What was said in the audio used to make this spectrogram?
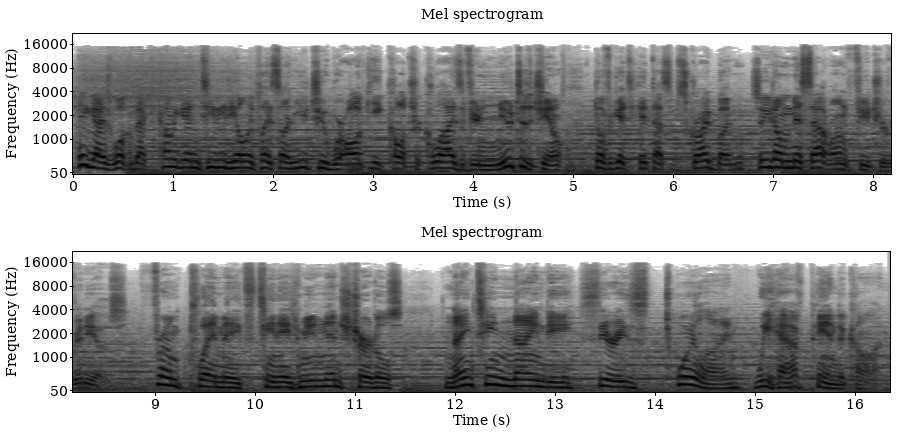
Hey guys, welcome back to Comicgeddon TV, the only place on YouTube where all geek culture collides. If you're new to the channel, don't forget to hit that subscribe button so you don't miss out on future videos. From Playmates Teenage Mutant Ninja Turtles 1990 series toy line, we have Panda Khan.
